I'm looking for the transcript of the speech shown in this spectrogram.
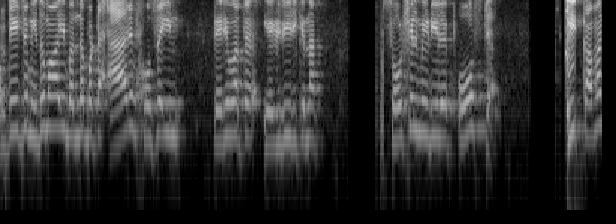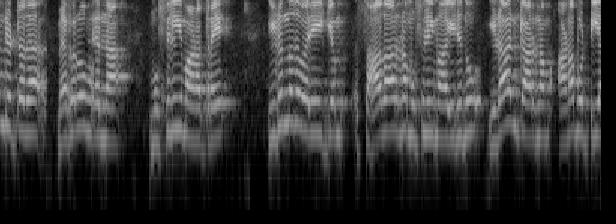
പ്രത്യേകിച്ചും ഇതുമായി ബന്ധപ്പെട്ട ആരിഫ് ഹുസൈൻ തെരുവത്ത് എഴുതിയിരിക്കുന്ന സോഷ്യൽ മീഡിയയിലെ പോസ്റ്റ് ഈ കമന്റ് ഇട്ടത് മെഹ്റൂഫ് എന്ന മുസ്ലിമാണത്രേ. ഇടുന്നത് വരേക്കും സാധാരണ മുസ്ലിമായിരുന്നു. ഇടാൻ കാരണം അണപൊട്ടിയ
